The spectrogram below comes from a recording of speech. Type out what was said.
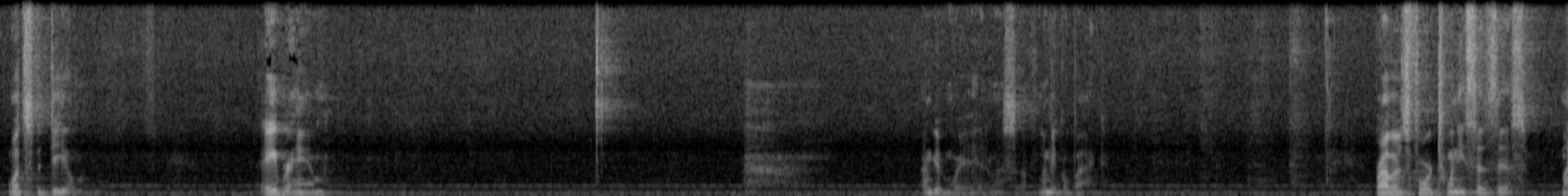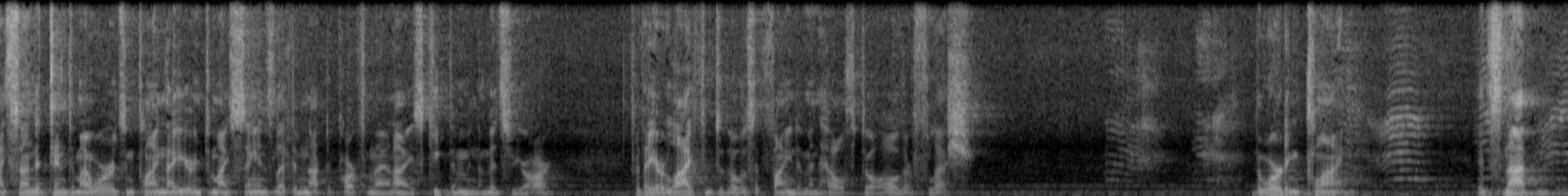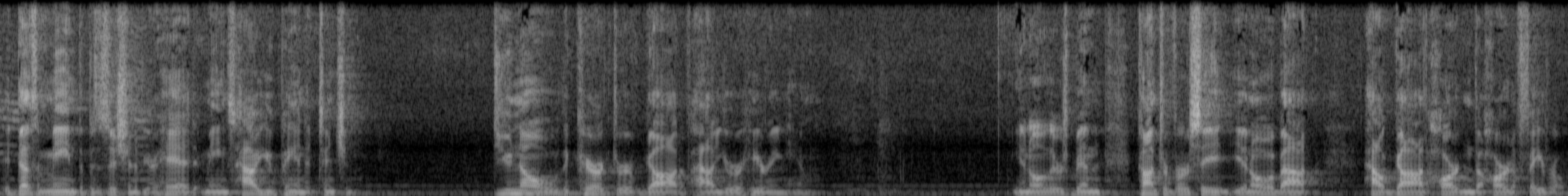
what's the deal? Abraham I'm getting way ahead of myself. Let me go back. Proverbs 4:20 says this, "My son, attend to my words, incline thy ear unto my sayings, let them not depart from thine eyes. Keep them in the midst of your heart, for they are life unto those that find them and health to all their flesh." The word incline it's not it doesn't mean the position of your head, it means how are you paying attention? Do you know the character of God of how you're hearing him? You know, there's been controversy, you know, about how God hardened the heart of Pharaoh.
